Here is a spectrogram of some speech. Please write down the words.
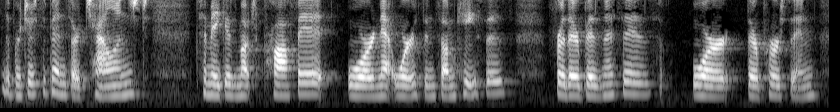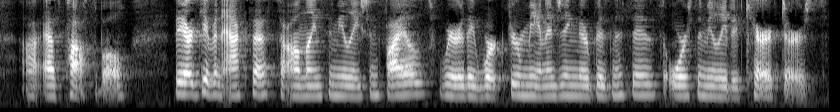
The participants are challenged to make as much profit or net worth in some cases for their businesses or their person uh, as possible. They are given access to online simulation files where they work through managing their businesses or simulated characters.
